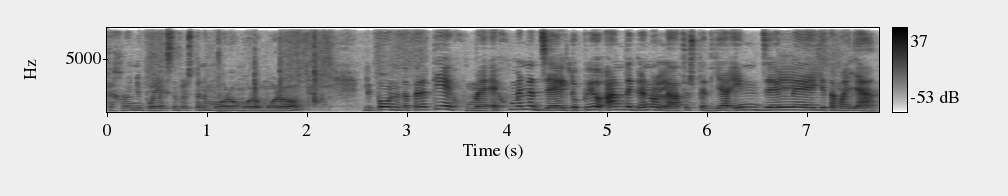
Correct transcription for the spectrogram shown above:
τα χρόνια που ο Αλέξανδρος ήταν μωρό, μωρό, μωρό. Λοιπόν, εδώ πέρα τι έχουμε; Έχουμε ένα τζέλ, το οποίο αν δεν κάνω λάθος, παιδιά, είναι τζέλ ε, για τα μαλλιά.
